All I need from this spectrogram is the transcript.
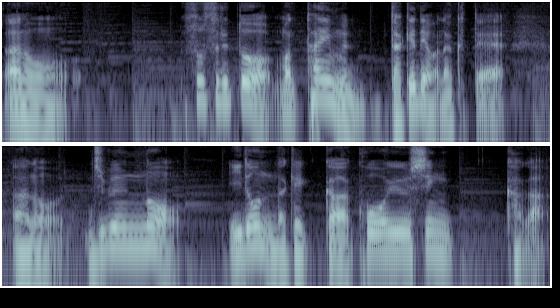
あの、そうすると、まあ、タイムだけではなくて、あの、自分の挑んだ結果、こういう進化が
